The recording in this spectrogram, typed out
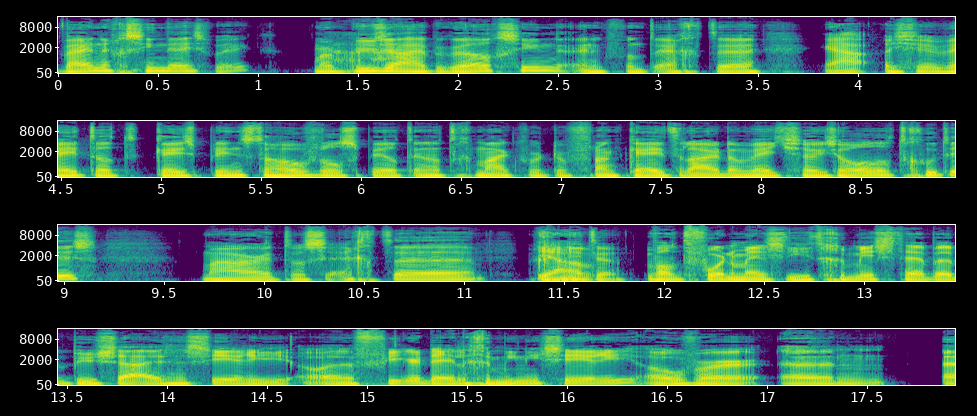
weinig gezien deze week. Maar Buza heb ik wel gezien. En ik vond het echt... eh, ja, als je weet dat Kees Prins de hoofdrol speelt... en dat het gemaakt wordt door Frank Ketelaar... dan weet je sowieso al dat het goed is. Maar het was echt eh genieten. Ja, want voor de mensen die het gemist hebben, Busa is een serie, een vierdelige miniserie over een, eh,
